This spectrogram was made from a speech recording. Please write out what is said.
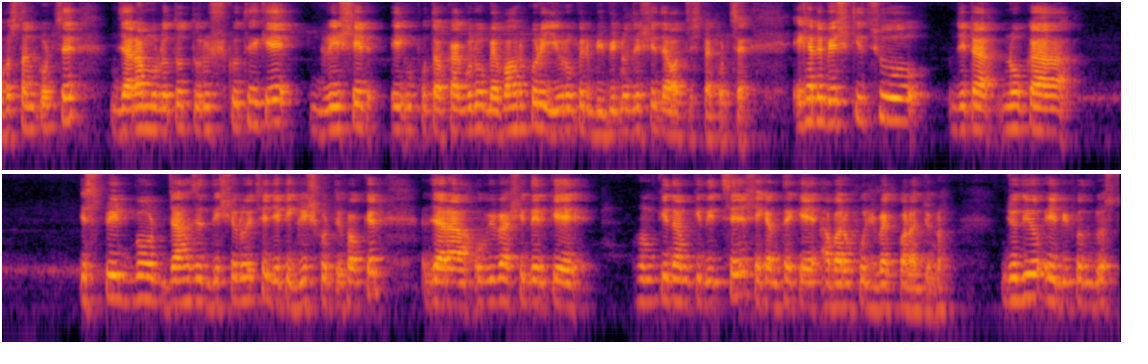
অবস্থান করছে, যারা মূলত তুরস্ক থেকে গ্রিসের এই উপত্যকাগুলো ব্যবহার করে ইউরোপের বিভিন্ন দেশে যাওয়ার চেষ্টা করছে। এখানে বেশ কিছু যেটা নৌকা স্পিড বোট জাহাজের দৃশ্য রয়েছে, যেটি গ্রিস কর্তৃপক্ষের, যারা অভিবাসীদেরকে হুমকি দামকি দিচ্ছে, সেখান থেকে আবারও পুশব্যাক করার জন্য। যদিও এই বিপদগ্রস্ত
